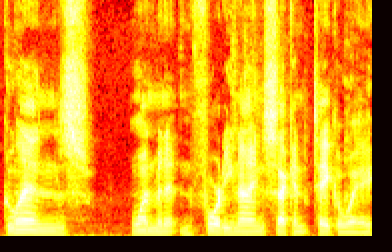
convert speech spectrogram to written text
Glenn's one minute and forty nine second takeaway,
